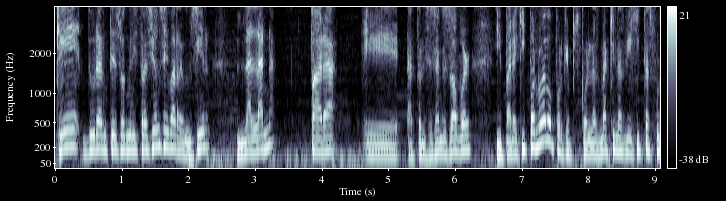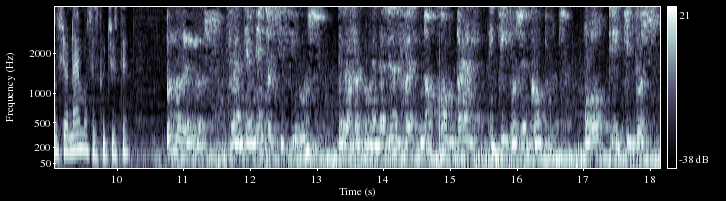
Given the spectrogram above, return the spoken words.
que durante su administración se iba a reducir la lana para eh, actualización de software y para equipo nuevo, porque pues con las máquinas viejitas funcionamos, escuche usted. Uno de los planteamientos que hicimos de las recomendaciones fue no comprar equipos de cómputo o equipos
